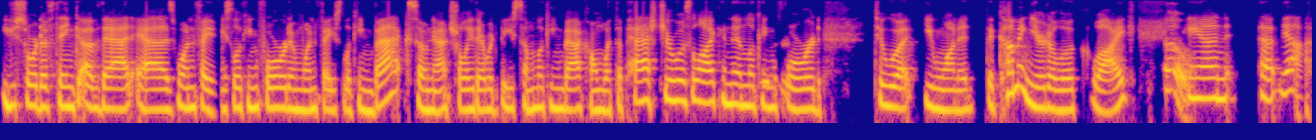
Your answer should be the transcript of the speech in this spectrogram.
you sort of think of that as one face looking forward and one face looking back. So naturally, there would be some looking back on what the past year was like and then looking mm-hmm. forward to what you wanted the coming year to look like. Oh. And uh, yeah,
